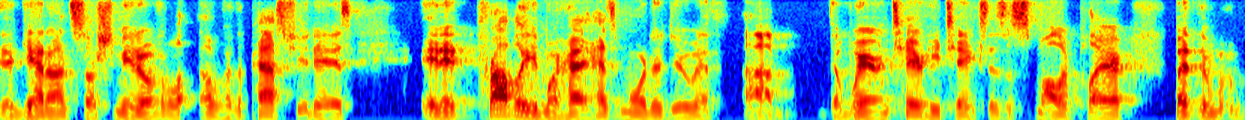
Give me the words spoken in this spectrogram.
again on social media over over the past few days, and it probably more has more to do with uh, the wear and tear he takes as a smaller player. But the,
